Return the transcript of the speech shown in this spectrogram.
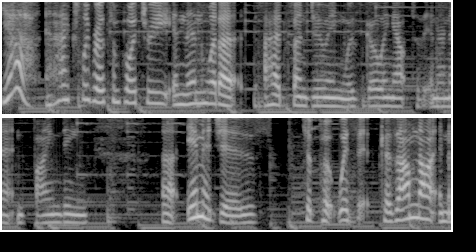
yeah, and I actually wrote some poetry. And then what I, I had fun doing was going out to the internet and finding uh, images to put with it because I'm not an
